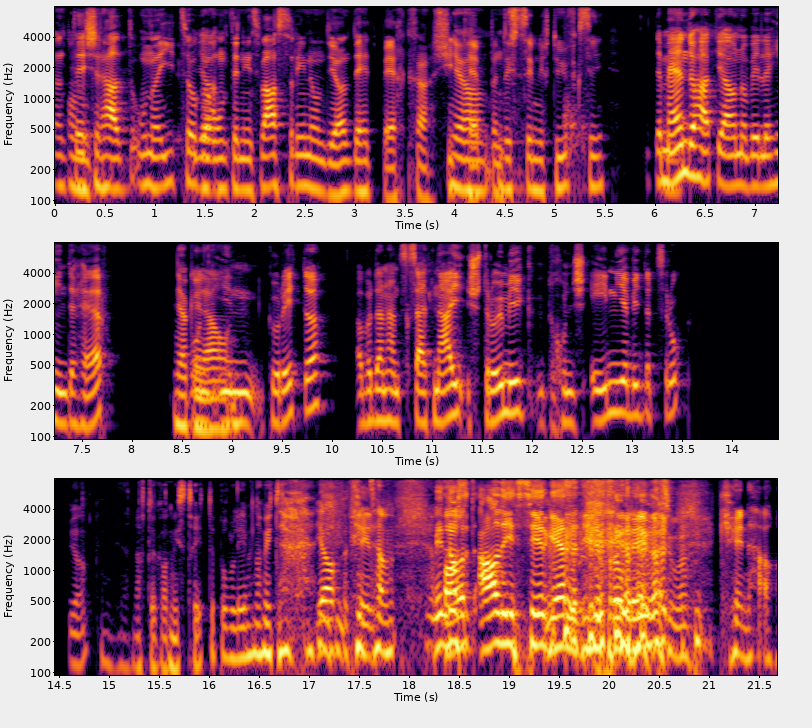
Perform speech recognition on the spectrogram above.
Und Und- dann ist er halt unten eingezogen Ja. und dann ins Wasser rein und ja, der hat Pech gehabt. Shit ja, und happened. ist ziemlich tief gewesen. Der Mando hat ja auch noch hinterher Ja, genau. und ihn retten. Aber dann haben sie gesagt, nein, Strömung, du kommst eh nie wieder zurück. Ja. Nach da gerade mein drittes Problem noch mit, der, Ja, erzähl. dem. Wir hören alle sehr gerne deine Probleme zu. Genau.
